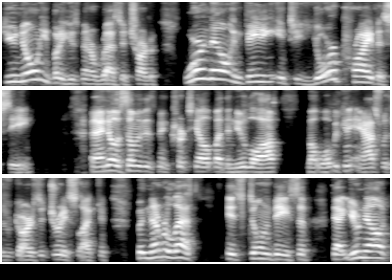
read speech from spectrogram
Do you know anybody who's been arrested, charged? We're now invading into your privacy. And I know some of it's been curtailed by the new law about what we can ask with regards to jury selection, but nevertheless, it's still invasive that you're now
